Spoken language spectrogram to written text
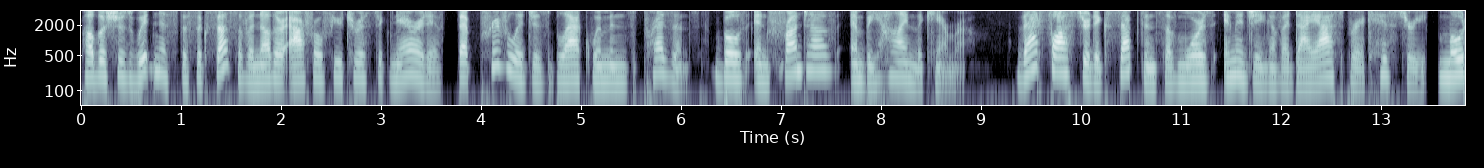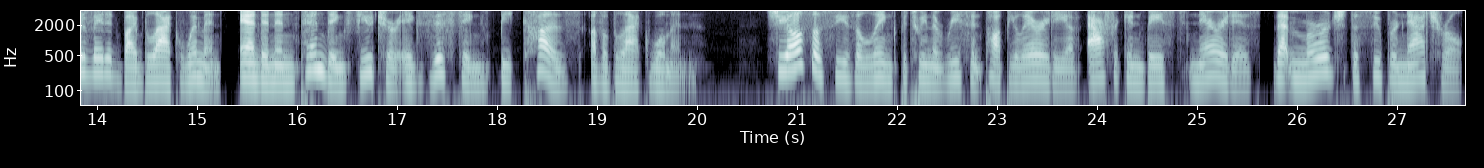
Publishers witness the success of another Afrofuturistic narrative that privileges black women's presence both in front of and behind the camera. That fostered acceptance of Moore's imaging of a diasporic history motivated by black women and an impending future existing because of a black woman. She also sees a link between the recent popularity of African based narratives that merge the supernatural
